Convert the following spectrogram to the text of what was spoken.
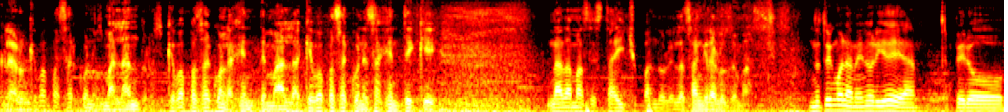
Claro, ¿qué va a pasar con los malandros? ¿Qué va a pasar con la gente mala? ¿Qué va a pasar con esa gente que nada más está ahí chupándole la sangre a los demás. No tengo la menor idea, pero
